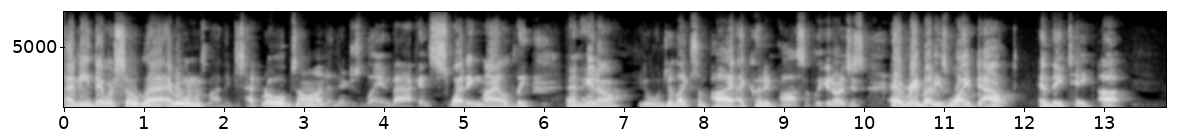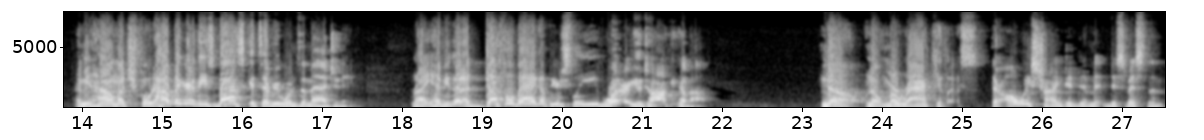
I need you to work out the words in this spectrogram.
I mean, they were so glad. Everyone was glad. They just had robes on and they're just laying back and sweating mildly. And, you know, would you like some pie? I couldn't possibly. You know, it's just everybody's wiped out and they take up. I mean, how much food? How big are these baskets everyone's imagining? Right? Have you got a duffel bag up your sleeve? What are you talking about? No, no, miraculous. They're always trying to dim- dismiss them,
